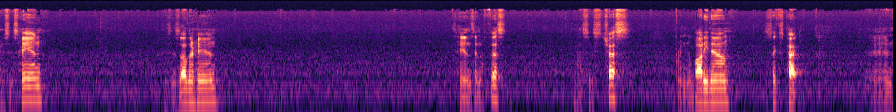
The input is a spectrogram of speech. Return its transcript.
Here's his hand. This is his other hand. His hands in a fist. That's his chest. Bring the body down. Six pack. And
